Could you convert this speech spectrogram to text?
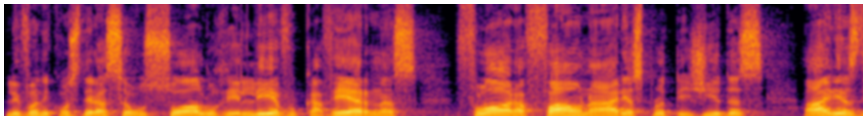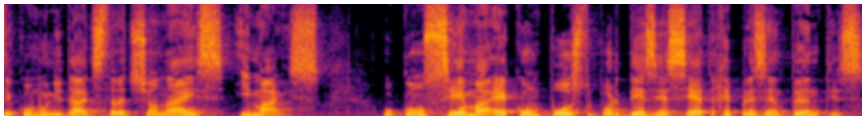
levando em consideração o solo, relevo, cavernas, flora, fauna, áreas protegidas, áreas de comunidades tradicionais e mais. O CONSEMA é composto por 17 representantes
